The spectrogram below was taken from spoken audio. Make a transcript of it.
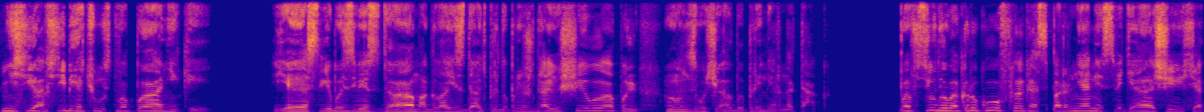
неся в себе чувство паники. Если бы звезда могла издать предупреждающий вопль, он звучал бы примерно так. Повсюду вокруг Уфхага с парнями светящиеся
